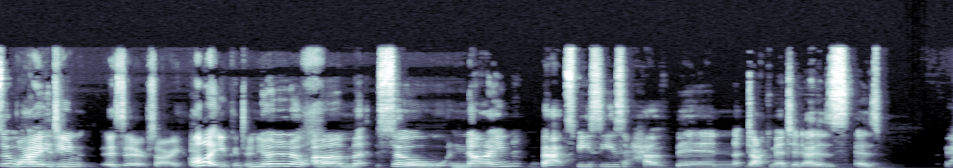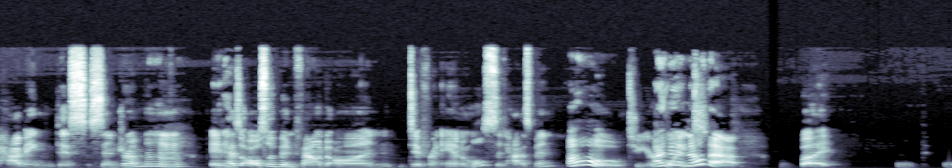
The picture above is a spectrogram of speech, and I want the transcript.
So why I mean, do you? Is there? Sorry, I'll let you continue. No, no, no. Um, so nine bat species have been documented as as having this syndrome. hmm It has also been found on different animals. It has been Oh, to your I point, didn't know that. but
